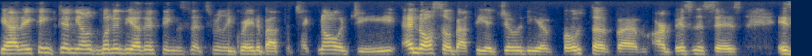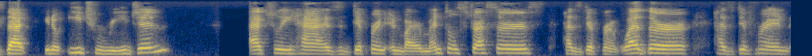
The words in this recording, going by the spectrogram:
Yeah, and I think Danielle, one of the other things that's really great about the technology and also about the agility of both of um, our businesses is that you know each region actually has different environmental stressors, has different weather, has different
